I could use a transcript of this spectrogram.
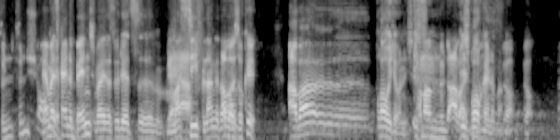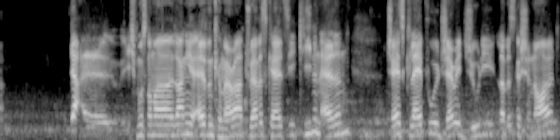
Finde find ich auch. Wir haben Okay. jetzt keine Bench, weil das würde jetzt äh, massiv lange dauern. Aber ist okay. Aber äh, brauche ich auch nicht. Kann man mit arbeiten. ich brauche keine Bank. Ja, ja. Ja, äh, ich muss nochmal sagen hier, Alvin Kamara, Travis Kelsey, Keenan Allen, Chase Claypool, Jerry Judy, LaVisca Chenault,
